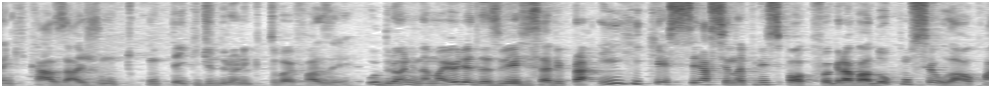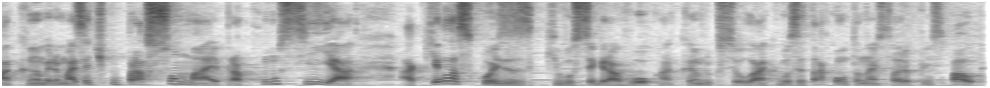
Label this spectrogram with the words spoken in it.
tem que casar junto com o take de drone que tu vai fazer. O drone, na maioria das vezes, serve para enriquecer a cena principal, que foi gravado ou com o celular ou com a câmera, mas é tipo para somar, é para conciliar aquelas coisas que você gravou com a câmera, com o celular, que você tá contando a história principal,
